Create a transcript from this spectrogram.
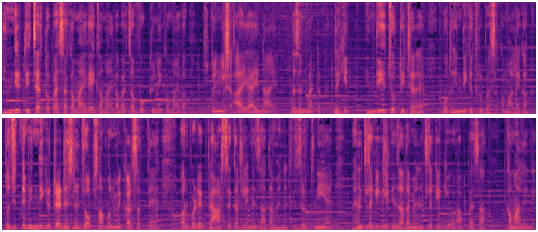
हिंदी टीचर तो पैसा कमाएगा ही कमाएगा, भाई साहब, वो क्यों नहीं कमाएगा? उसको इंग्लिश आए आए ना आए डजेंट मैटर लेकिन हिंदी जो टीचर है, वो तो हिंदी के थ्रू पैसा कमा लेगा। तो जितने भी हिंदी की ट्रेडिशनल जॉब्स आप उनमें कर सकते हैं और बड़े प्यार से कर लेंगे, ज़्यादा मेहनत की ज़रूरत नहीं है। मेहनत लगेगी, लेकिन ज़्यादा मेहनत लगेगी और आप पैसा कमा लेंगे।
